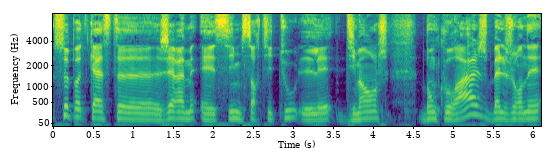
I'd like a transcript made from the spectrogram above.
ce, podcast euh, Jérém et Sim sorti tous les dimanches. Bon courage, belle journée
